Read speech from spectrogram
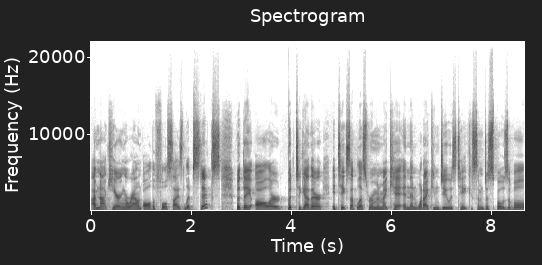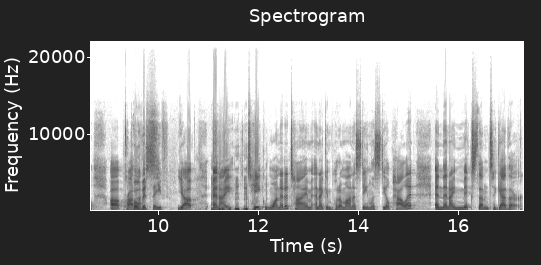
I'm not carrying around all the full size lipsticks, but they all are put together. It takes up less room in my kit, and then what I can do is take some disposable uh, products. COVID safe. Yep. And I take one at a time and I can put them on a stainless steel palette and then I mix them together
